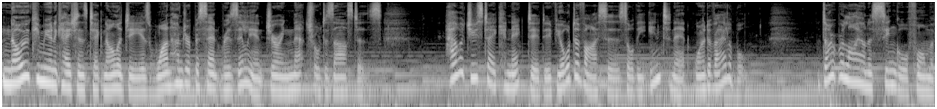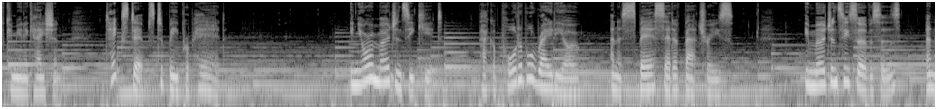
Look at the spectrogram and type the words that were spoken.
No communications technology is 100% resilient during natural disasters. How would you stay connected if your devices or the internet weren't available? Don't rely on a single form of communication. Take steps to be prepared. In your emergency kit, pack a portable radio and a spare set of batteries. Emergency services and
